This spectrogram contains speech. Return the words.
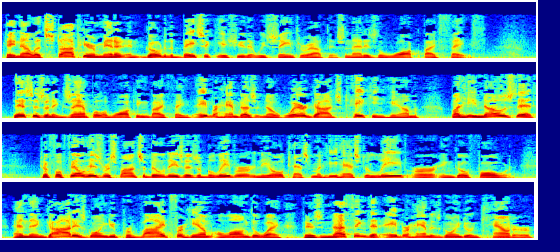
Okay, now let's stop here a minute and go to the basic issue that we've seen throughout this, and that is the walk by faith. This is an example of walking by faith. Abraham doesn't know where God's taking him, but he knows that to fulfill his responsibilities as a believer in the Old Testament, he has to leave Ur and go forward. And then God is going to provide for him along the way. There's nothing that Abraham is going to encounter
